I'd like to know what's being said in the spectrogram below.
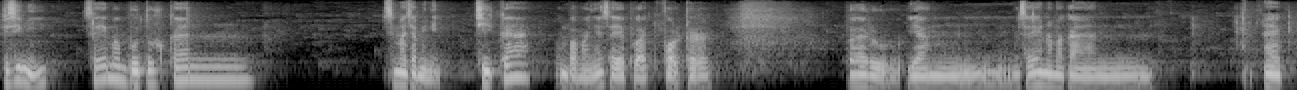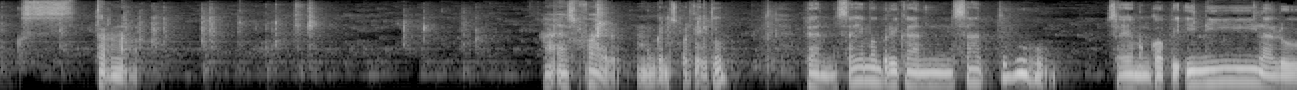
Di sini saya membutuhkan semacam ini. Jika umpamanya saya buat folder baru yang saya namakan eksternal AS file mungkin seperti itu dan saya memberikan satu saya mengcopy ini lalu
